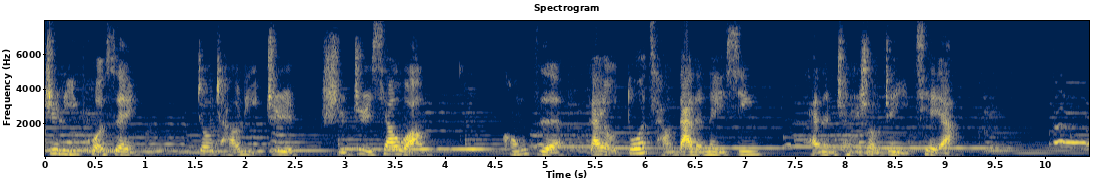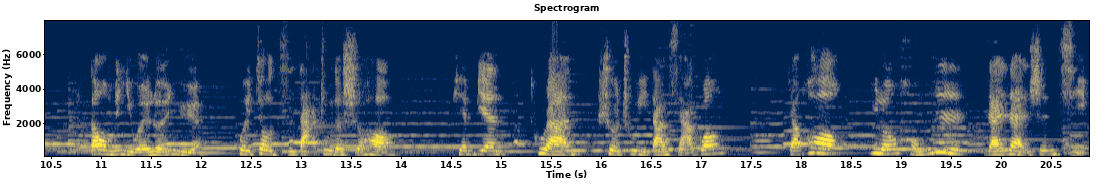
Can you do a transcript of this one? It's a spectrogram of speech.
支离破碎，周朝礼制实质消亡，孔子该有多强大的内心，才能承受这一切呀？当我们以为《论语》会就此打住的时候，天边突然射出一道霞光，然后一轮红日冉冉升起，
